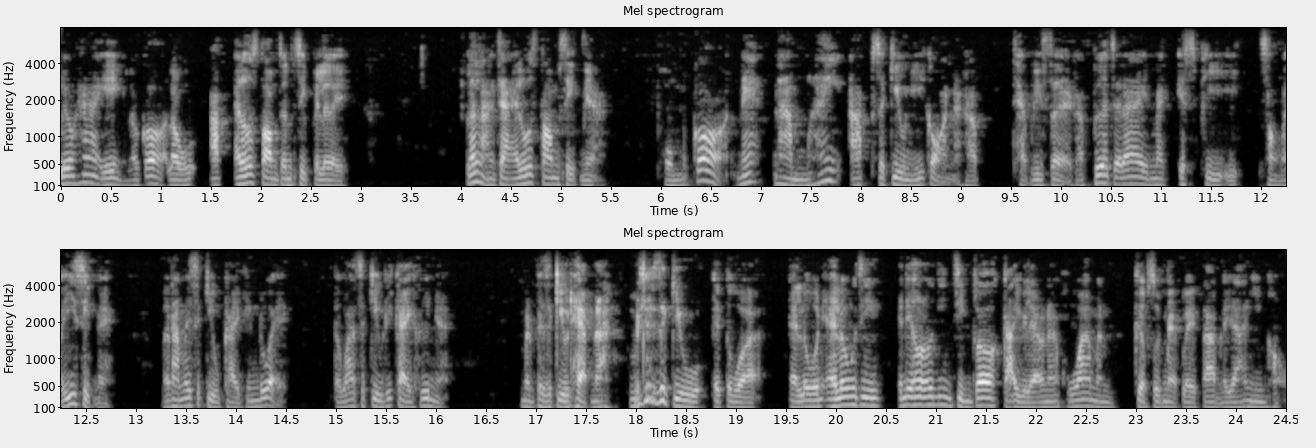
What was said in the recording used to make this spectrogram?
เลเวลห้าเอง แล้วก็เราอัพ Arrow Storm จนสิบไปเลย แล้วหลังจาก Arrow Storm สิบเนี่ย ผมก็แนะนำให้อัพสกิลนี้ก่อนนะครับแท็บ Research ครับ เพื่อจะได้ Max SP อีก 220เนี่ยแล้วทำให้สกิลไกลขึ้นด้วย แต่ว่าสกิลที่ไกลขึ้นเนี่ย มันเป็นสกิลแท็บนะ ไม่ใช่สกิลไอตัวแอโร่แอโร่จริงแอโร่จริงๆก็ไกลอยู่แล้วนะ เพราะว่ามันเกือบสุดแมปเลยตามระยะยิงของ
